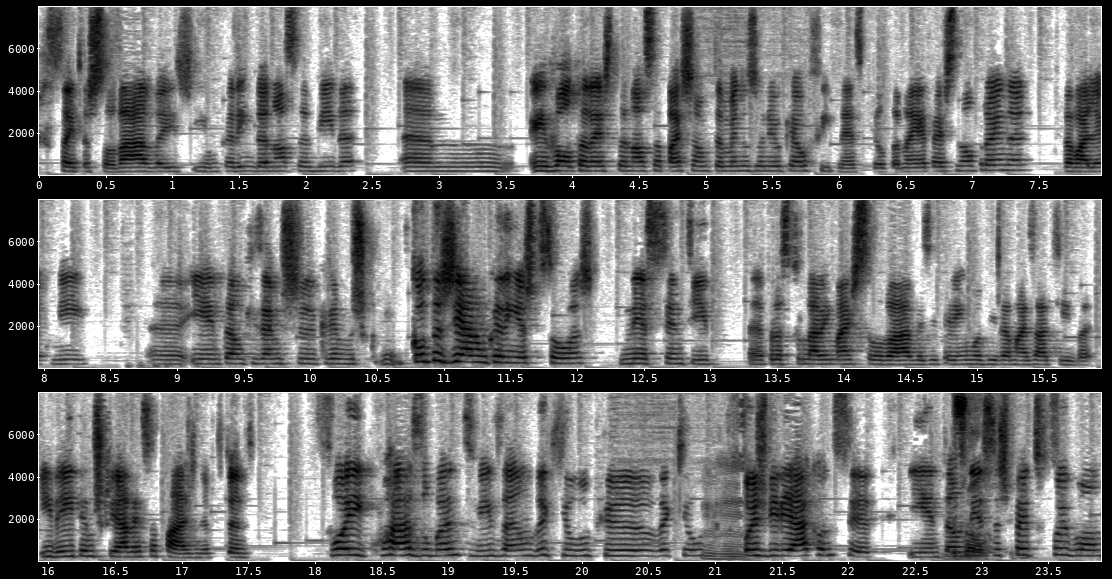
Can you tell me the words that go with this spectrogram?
receitas saudáveis e um bocadinho da nossa vida um, em volta desta nossa paixão que também nos uniu, que é o fitness, porque ele também é personal trainer, trabalha comigo, uh, e então quisemos, queremos contagiar um bocadinho as pessoas nesse sentido, uh, para se tornarem mais saudáveis e terem uma vida mais ativa. E daí temos criado essa página, portanto, foi quase uma antevisão daquilo que, daquilo uhum. que depois viria a acontecer. E então, Exato. nesse aspecto, foi bom.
